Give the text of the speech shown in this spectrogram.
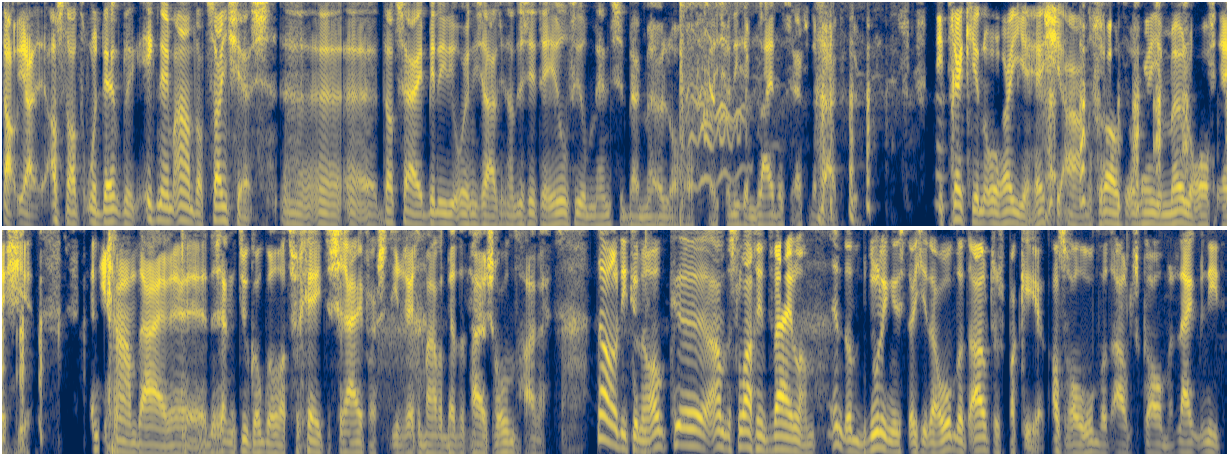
Nou ja, als dat ordentelijk. Ik neem aan dat Sanchez, eh, eh, eh, dat zij binnen die organisatie. Nou, er zitten heel veel mensen bij Meulenhof. Weet je, die zijn blij dat ze even naar buiten kunnen. Die trek je een oranje hesje aan, een groot oranje Meulenhof hesje. En die gaan daar. er zijn natuurlijk ook wel wat vergeten schrijvers die regelmatig met het huis rondhangen. Nou, die kunnen ook aan de slag in het weiland. En de bedoeling is dat je daar 100 auto's parkeert. Als er al 100 auto's komen, lijkt me niet.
